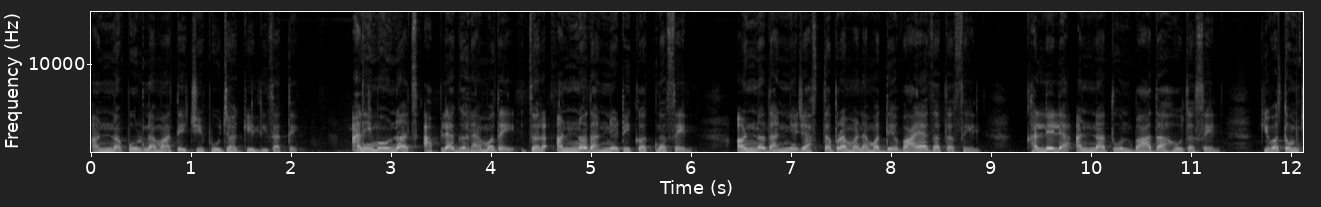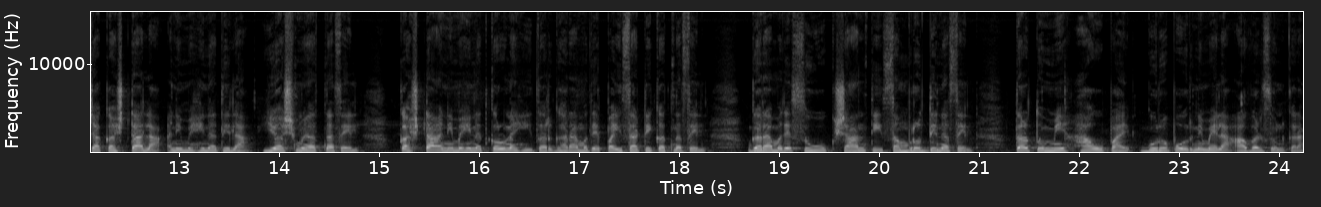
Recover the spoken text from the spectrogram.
अन्नपूर्णा मातेची पूजा केली जाते. आणि म्हणूनच आपल्या घरामध्ये जर अन्नधान्य टिकत नसेल अन्नधान्य जास्त प्रमाणामध्ये वाया जात असेल खाल्लेल्या अन्नातून बाधा होत असेल किंवा तुमच्या कष्टाला आणि मेहनतीला यश मिळत नसेल कष्ट आणि मेहनत करूनही जर घरामध्ये पैसा टिकत नसेल घरामध्ये सुख शांती समृद्धी नसेल तर तुम्ही हा उपाय गुरुपौर्णिमेला आवर्जून करा.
